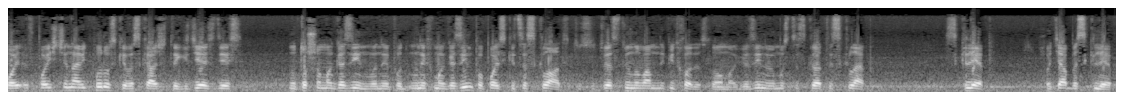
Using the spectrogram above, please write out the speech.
В Польщі навіть по-русски ви скажете, де здесь. Ну то, що магазин, вони, у них магазин по-польськи це склад. То, соответственно, вам не підходить слово магазин, ви мусите сказати склеп. Склеп. Хоча б склеп.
